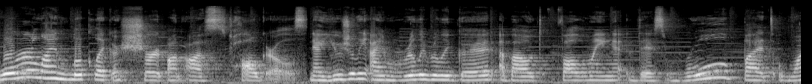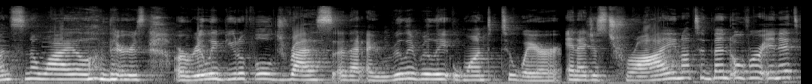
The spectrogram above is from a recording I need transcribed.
borderline look like a shirt on us tall girls. Now, usually I'm really, really good about following this rule, but once in a while there's a really beautiful dress that I really, really want to wear and I just try not to bend over in it.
